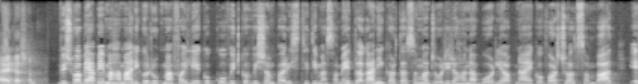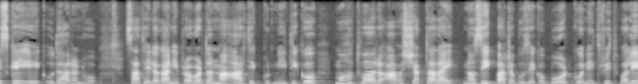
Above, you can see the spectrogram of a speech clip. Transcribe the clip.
आएका छन्। विश्वव्यापी महामारीको रूपमा फैलिएको कोभिडको विषम परिस्थितिमा समेत लगानीकर्तासँग जोडिरहन बोर्डले अप्नाएको भर्चुअल संवाद यसकै एक उदाहरण हो। साथै लगानी प्रवर्धनमा आर्थिक कूटनीतिको महत्व र आवश्यकतालाई नजिकबाट बुझेको बोर्डको नेतृत्वले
